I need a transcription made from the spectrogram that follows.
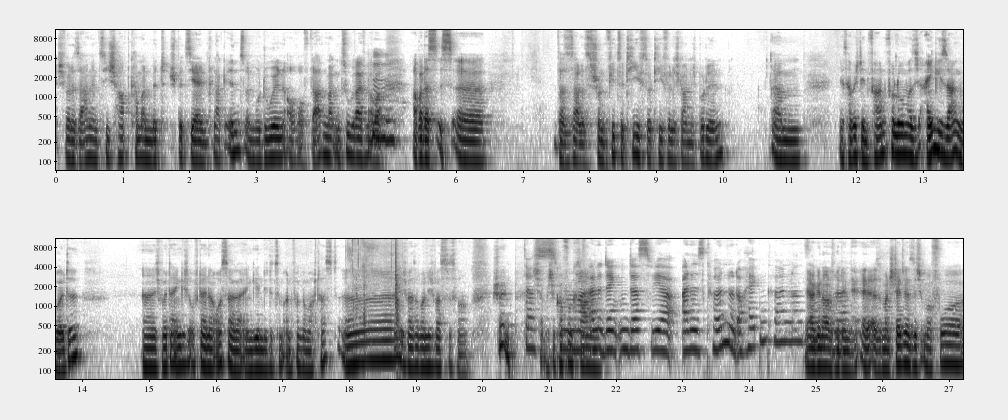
ich würde sagen, in C-Sharp kann man mit speziellen Plugins und Modulen auch auf Datenbanken zugreifen, aber, mhm. aber das, ist, äh, das ist alles schon viel zu tief, so tief will ich gar nicht buddeln. Ähm, jetzt habe ich den Faden verloren, was ich eigentlich sagen wollte. Äh, ich wollte eigentlich auf deine Aussage eingehen, die du zum Anfang gemacht hast. Äh, ich weiß aber nicht, was das war. Schön. Dass ich habe mich den Kopf und Kragen. alle denken, dass wir alles können und auch hacken können. Und so, ja, genau. Dass den, äh, also man stellt ja sich immer vor,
